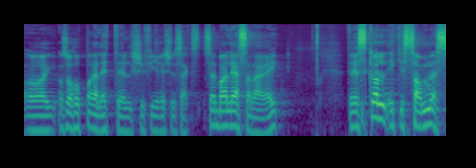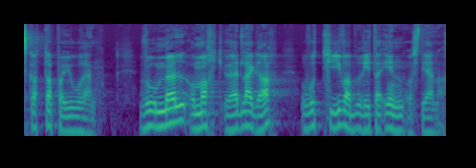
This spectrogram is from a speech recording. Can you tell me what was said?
og, og, så hopper jeg litt til 24-26. Så jeg bare leser der. jeg. Dere skal ikke samle skatter på jorden, hvor møll og mark ødelegger, og hvor tyver bryter inn og stjeler.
